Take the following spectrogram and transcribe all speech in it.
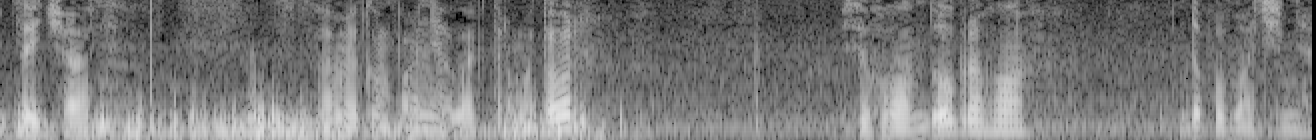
у цей час. З вами компанія Електромотор. Всього вам доброго. До побачення.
